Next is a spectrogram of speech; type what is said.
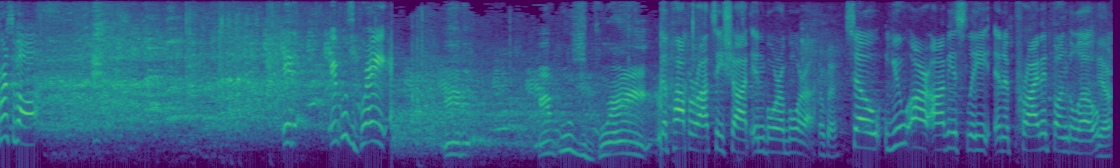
First of all, it, it was great. The paparazzi shot in Bora Bora. Okay. So you are obviously in a private bungalow. Yeah.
